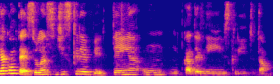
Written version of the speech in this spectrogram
O que acontece? O lance de escrever, tenha um, um caderninho escrito e tal.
